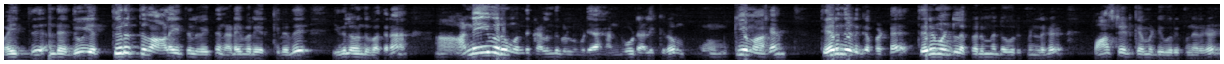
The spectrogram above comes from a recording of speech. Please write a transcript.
வைத்து அந்த தூய திருத்துவ ஆலயத்தில் வைத்து நடைபெற இருக்கிறது. இதுல வந்து பார்த்தீங்கன்னா அனைவரும் வந்து கலந்து கொள்ளும்படியாக அன்போடு அளிக்கிறோம். முக்கியமாக தேர்ந்தெடுக்கப்பட்ட திருமண்டல பெருமன்ற உறுப்பினர்கள் பாஸ்டேட் கமிட்டி உறுப்பினர்கள்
